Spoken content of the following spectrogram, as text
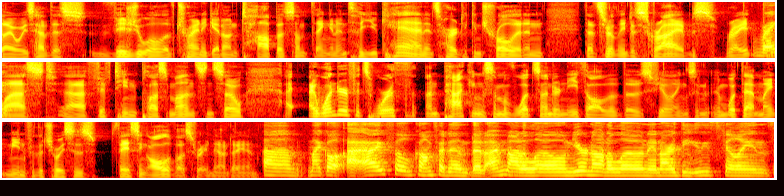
I always have this visual of trying to get on top of something, and until you can, it's hard to control it. And that certainly describes right, right. the last uh, 15 plus months. And so I, I, wonder if it's worth unpacking some of what's underneath all of those feelings and, and what that might mean for the choices facing all of us right now, Diane. Um, Michael, I feel confident that I'm not alone. You're not alone in our these feelings.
